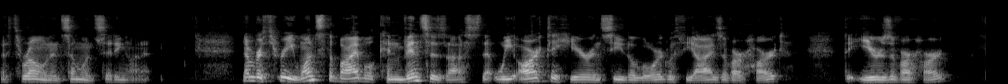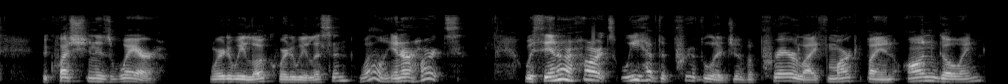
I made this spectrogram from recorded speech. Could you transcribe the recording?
a throne and someone sitting on it. Number three, once the Bible convinces us that we are to hear and see the Lord with the eyes of our heart, the ears of our heart, the question is where? Where do we look? Where do we listen? Well, in our hearts. Within our hearts, we have the privilege of a prayer life marked by an ongoing,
